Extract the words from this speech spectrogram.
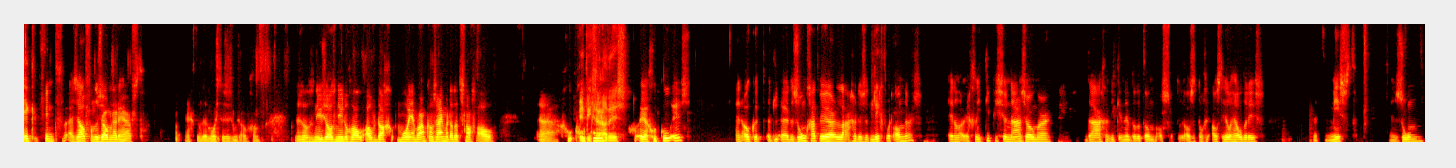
Ik vind zelf van de zomer naar de herfst. Echt de mooiste seizoensovergang. Dus als het nu, zoals nu nog wel overdag mooi en warm kan zijn, maar dat het s'nachts al eh, goed, goed 14 koel is. ja, goed koel is. En ook het, het, eh, de zon gaat weer lager, dus het licht wordt anders. En dan ook echt van die typische nazomerdagen, weekend hebben, dat het dan, als, als, het nog, als het heel helder is, met mist en zon.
